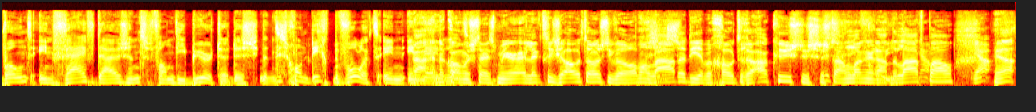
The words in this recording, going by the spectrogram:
woont in 5000 van die buurten. Dus het is gewoon dicht bevolkt in, in ja, Nederland. En er komen steeds meer elektrische auto's die wel allemaal Precies. laden. Die hebben grotere accu's, dus ze Dus staan langer groei. aan de laadpaal. Ja. Ja.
